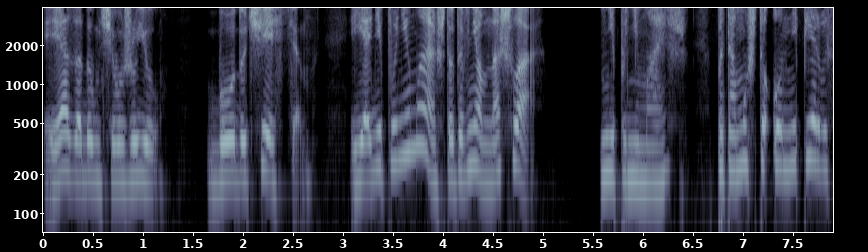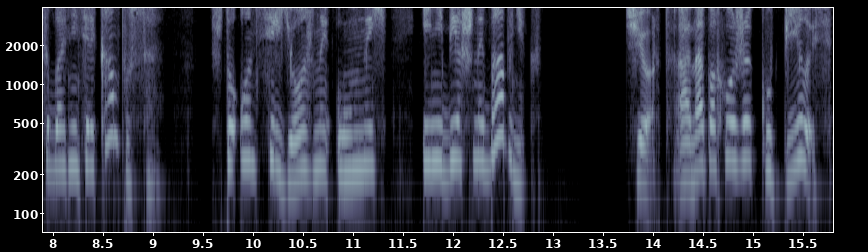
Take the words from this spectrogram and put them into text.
Я задумчиво жую. «Буду честен. Я не понимаю, что ты в нем нашла». «Не понимаешь? Потому что он не первый соблазнитель кампуса? Что он серьезный, умный и не бешеный бабник?» Черт, она, похоже, купилась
